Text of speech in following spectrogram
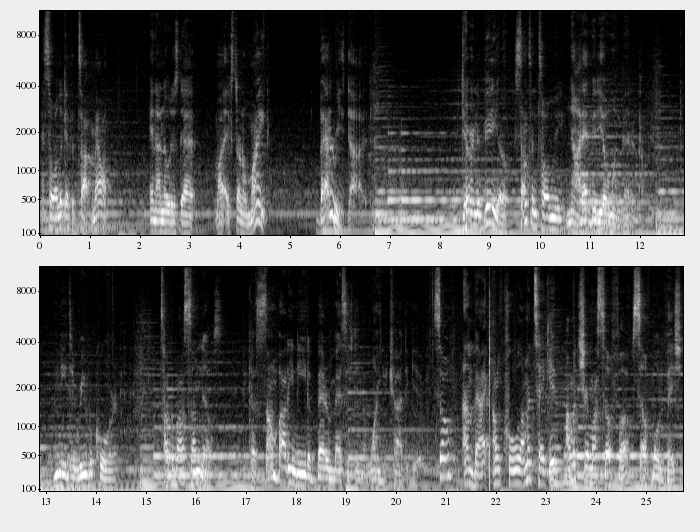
And so I look at the top mount and I notice that my external mic batteries died during the video. Something told me, nah, that video wasn't good enough. You need to re-record, talk about something else, because somebody need a better message than the one you tried to give. So I'm back, I'm cool, I'm gonna take it, I'm gonna cheer myself up, self-motivation.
